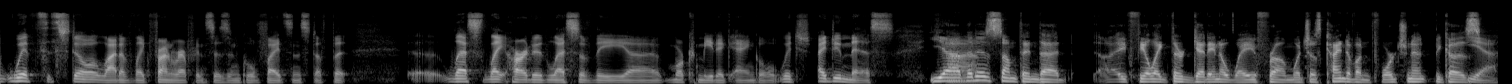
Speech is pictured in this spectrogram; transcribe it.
with still a lot of like fun references and cool fights and stuff, but uh, less lighthearted, less of the uh, more comedic angle, which I do miss. Yeah, that Um, is something that I feel like they're getting away from, which is kind of unfortunate because Yeah,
